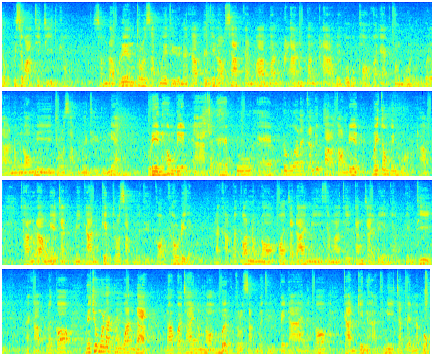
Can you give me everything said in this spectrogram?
จบวิศวะที่จีนครับสำหรับเรื่องโทรศัพท์มือถือนะครับ เป็นที่เราทราบกันว่าบางครั้งบางคราวในผู้ปกครองก็แอบกังวล เวลาน้องๆมีโทรศัพท์มือถือเนี่ยเรียนในห้องเรียนอาจจะแอบดูแอบดูอะไรกันหรือเปล่าตอนเรียนไม่ต้องเป็นห่วงครับ ทางเราเนี่ยจะมีการเก็บโทรศัพท์มือถือก่อนเข้าเรียน นะครับแล้วก็น้องๆก็จะได้มีสมาธิตั้งใจเรียนอย่างเต็มที่นะครับแล้วก็ในช่วงเวลากลางวันแหละเราก็ให้น้องๆเบิกโทรศัพท์มือถือไปได้ แล้วก็การกินอาหารที่นี่จะเป็นระบบ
